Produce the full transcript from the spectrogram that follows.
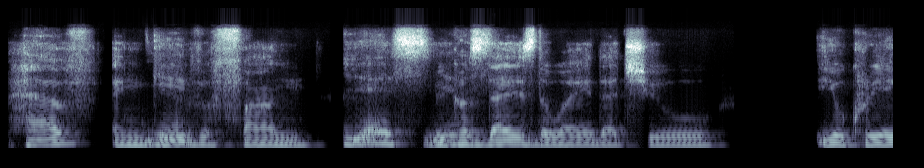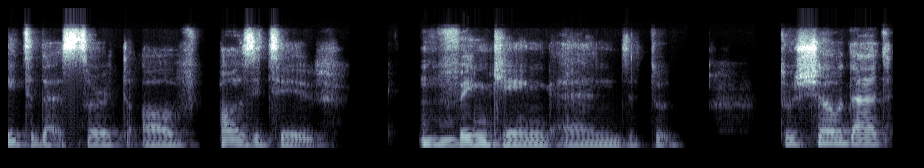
have and give yeah. fun yes because yes. that is the way that you you create that sort of positive mm-hmm. thinking and to to show that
